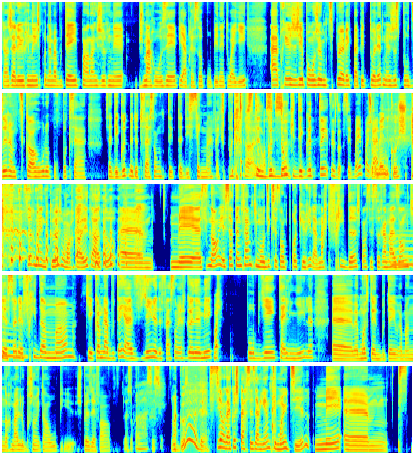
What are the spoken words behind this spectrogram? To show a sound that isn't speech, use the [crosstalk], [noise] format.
quand j'allais uriner, je prenais ma bouteille. Pendant que j'urinais, je m'arrosais. Puis après ça, pour bien nettoyer. Après, j'ai épongé un petit peu avec papier de toilette, mais juste pour dire un petit carreau là, pour pas que ça, ça dégoûte. Mais de toute façon, tu as des saignements. Fait que c'est pas grave. Ah, c'est une goutte d'eau qui dégoûte. tu C'est ça. C'est bien pas Tu grave. remets une couche. Tu remets une couche. On va en reparler tantôt. [laughs] Euh, mais euh, sinon, il y a certaines femmes qui m'ont dit que se sont procurées la marque Frida. Je pense que c'est sur Amazon qui a ça, le Ah. Frida Mom, qui est comme la bouteille, elle vient là, de façon ergonomique. Ouais. Pour bien t'aligner. là. Euh, ben, moi, c'était une bouteille vraiment normale. Le bouchon est en haut, puis euh, je pesais fort. Ah, c'est ça. Ouais. Good. Si on accouche par césarienne, c'est moins utile, mais euh,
